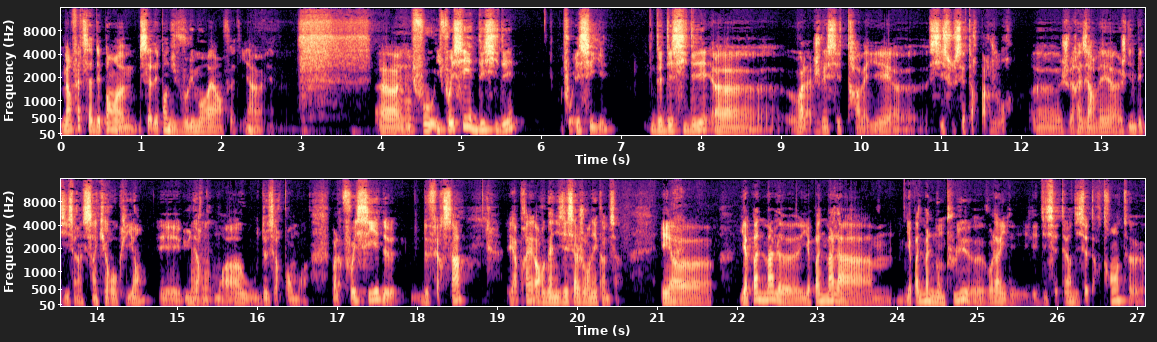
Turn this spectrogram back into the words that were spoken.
mais en fait, ça dépend, ça dépend du volume horaire, en fait. Il y a, euh, mhm. Il faut il faut essayer de décider, il faut essayer de décider. Euh, voilà, je vais essayer de travailler euh, 6 ou 7 heures par jour. Euh, je vais réserver, euh, je dis une bêtise, hein, 5 heures au client et une heure mhm. pour moi ou deux heures pour moi. Voilà, faut essayer de, de faire ça et après organiser sa journée comme ça. Et ouais. euh, il n'y a pas de mal, il euh, y a pas de mal à, il y a pas de mal non plus. Euh, voilà, il est, il est 17h, 17h30, euh,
